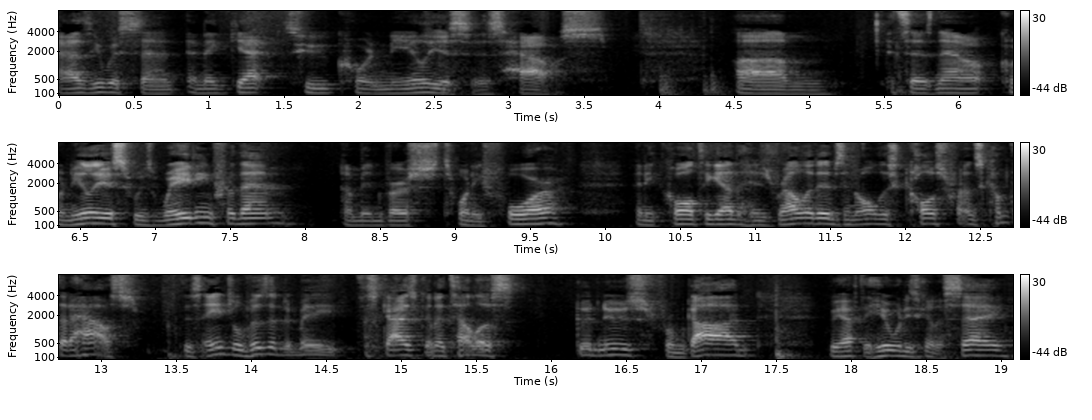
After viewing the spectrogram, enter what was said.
as he was sent, and they get to Cornelius's house. Um, it says now Cornelius was waiting for them. I'm in verse 24 and he called together his relatives and all his close friends come to the house this angel visited me this guy's going to tell us good news from god we have to hear what he's going to say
